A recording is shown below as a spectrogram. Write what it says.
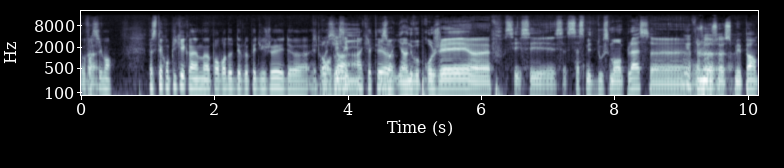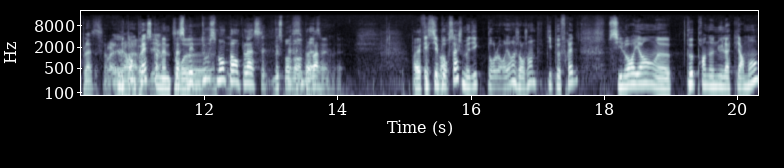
offensivement c'était compliqué quand même pour Bordeaux de développer du jeu et de, et de inquiéter. Euh. Il y a un nouveau projet, euh, c'est, ça, se met doucement en place. Euh, oui, enfin, ça, se met pas en place. le temps presse quand même. Pour ça se met doucement pas en place. doucement pas en place. et c'est pour ça, je me dis que pour Lorient, je rejoins un petit peu Fred. Si Lorient peut prendre un nul à Clermont,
